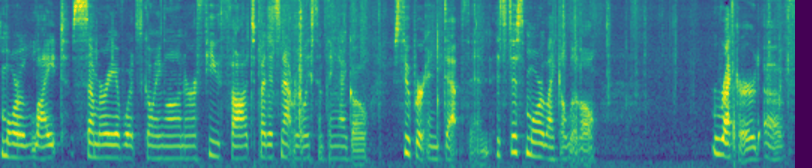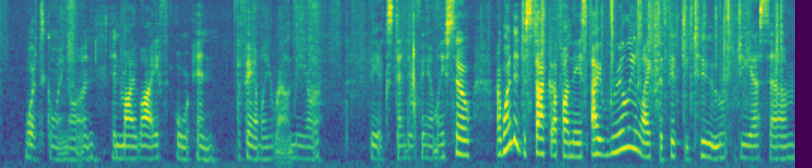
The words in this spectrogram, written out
more light summary of what's going on or a few thoughts, but it's not really something I go super in depth in. It's just more like a little record of what's going on in my life or in the family around me or the extended family. So I wanted to stock up on these. I really like the 52 GSM.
